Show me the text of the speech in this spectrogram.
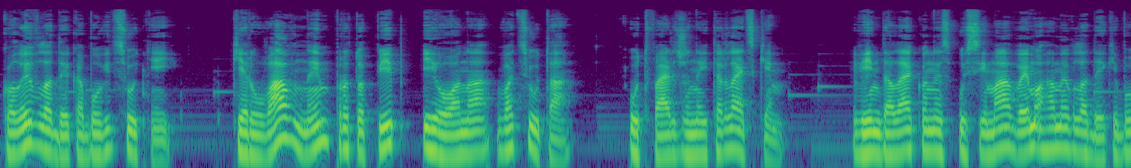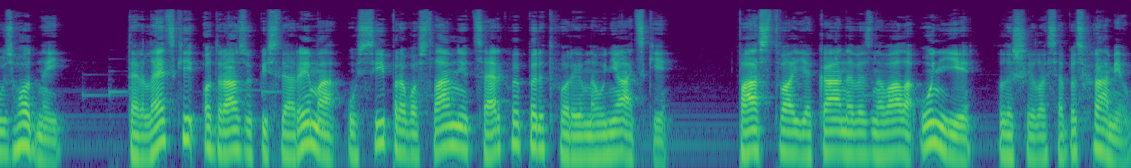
коли владика був відсутній. Керував ним протопіп Іона Вацюта, утверджений Терлецьким. Він далеко не з усіма вимогами владики був згодний. Терлецький одразу після Рима усі православні церкви перетворив на уніатські. Паства, яка не визнавала унії, лишилася без храмів.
